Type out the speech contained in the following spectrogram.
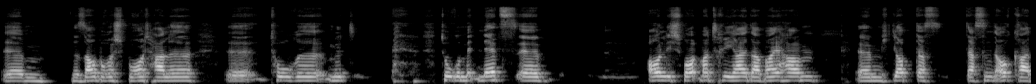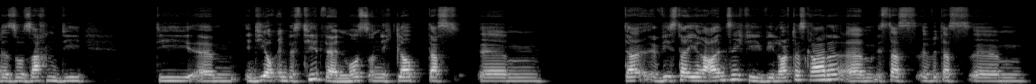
ähm, eine saubere Sporthalle, äh, Tore mit Tore mit Netz, äh, ordentlich Sportmaterial dabei haben. Ähm, ich glaube, das, das sind auch gerade so Sachen, die, die, ähm, in die auch investiert werden muss. Und ich glaube, dass ähm, da, wie ist da Ihre Ansicht? Wie, wie läuft das gerade? Ähm, ist das, wird das ähm,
